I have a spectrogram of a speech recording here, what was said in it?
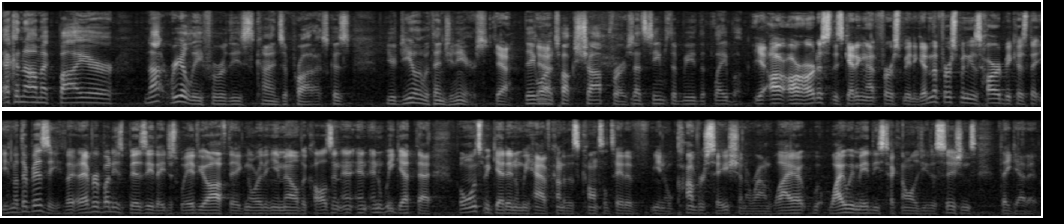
economic buyer. Not really for these kinds of products because you're dealing with engineers. Yeah, They yeah. want to talk shop first. That seems to be the playbook. Yeah, our, our hardest is getting that first meeting. Getting the first meeting is hard because they, you know they're busy. They- Everybody's busy. They just wave you off. They ignore the email, the calls, and, and, and we get that. But once we get in and we have kind of this consultative, you know, conversation around why why we made these technology decisions, they get it.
